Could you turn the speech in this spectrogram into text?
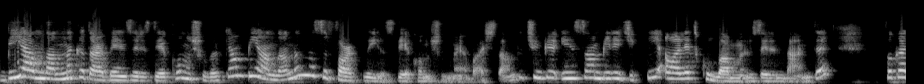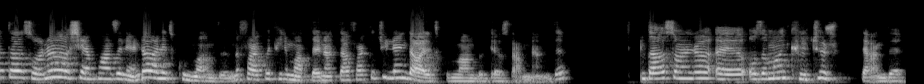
bir yandan ne kadar benzeriz diye konuşulurken bir yandan da nasıl farklıyız diye konuşulmaya başlandı. Çünkü insan biricikliği alet kullanma üzerindendi. Fakat daha sonra şempanzelerin de alet kullandığını, farklı primatların hatta farklı türlerin de alet kullandığı gözlemlendi. Daha sonra e, o zaman kültür dendi.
